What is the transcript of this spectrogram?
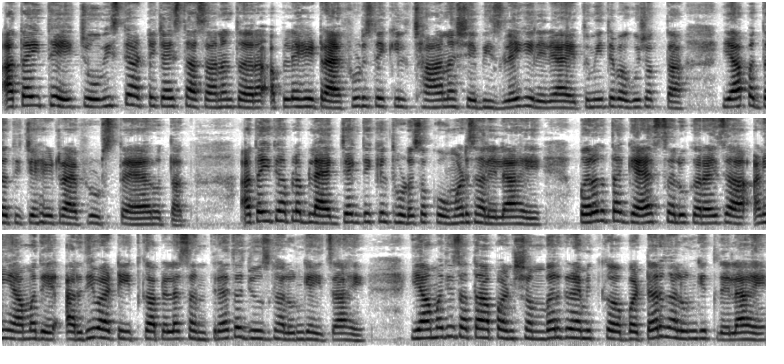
आता इथे चोवीस ते अठ्ठेचाळीस तासानंतर आपले हे ड्रायफ्रुट्स देखील छान असे भिजले गेलेले आहेत. तुम्ही इथे बघू शकता या पद्धतीचे हे ड्रायफ्रुट्स तयार होतात. आता इथे आपलं ब्लॅक जॅक देखील थोडंसं कोमट झालेलं आहे. परत आता गॅस चालू करायचा आणि यामध्ये अर्धी वाटी इतका आपल्याला संत्र्याचा ज्यूस घालून घ्यायचा आहे. यामध्येच आता आपण शंभर ग्रॅम इतकं बटर घालून घेतलेलं आहे.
